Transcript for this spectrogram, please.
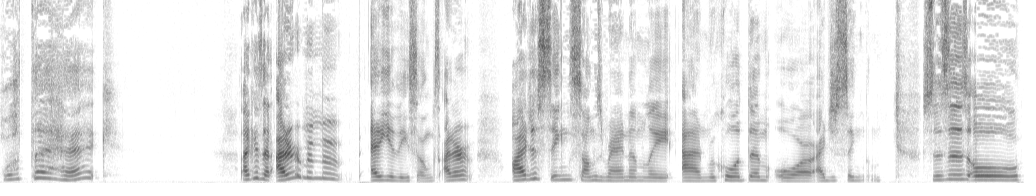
What the heck? Like I said, I don't remember any of these songs. I don't. I just sing songs randomly and record them, or I just sing them. So this is all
